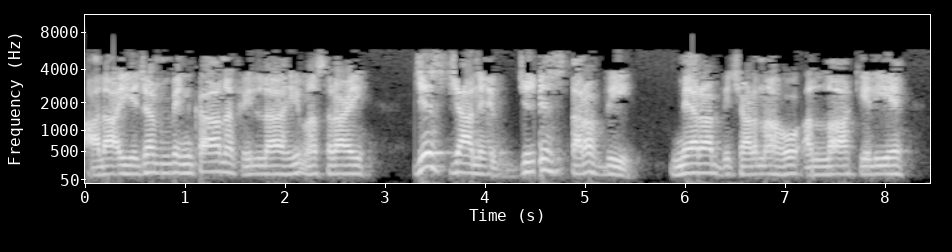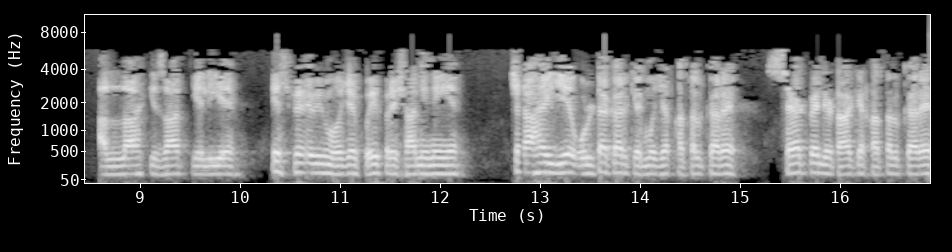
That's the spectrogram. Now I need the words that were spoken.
اعلی جم ان کا نفی اللہ مسرائی جس جانب، جس طرف بھی میرا بچھڑنا ہو اللہ کے لیے، اللہ کی ذات کے لیے، اس پہ بھی مجھے کوئی پریشانی نہیں ہے۔ چاہے یہ الٹا کر کے مجھے قتل کرے، سیٹ پہ لٹا کے قتل کرے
